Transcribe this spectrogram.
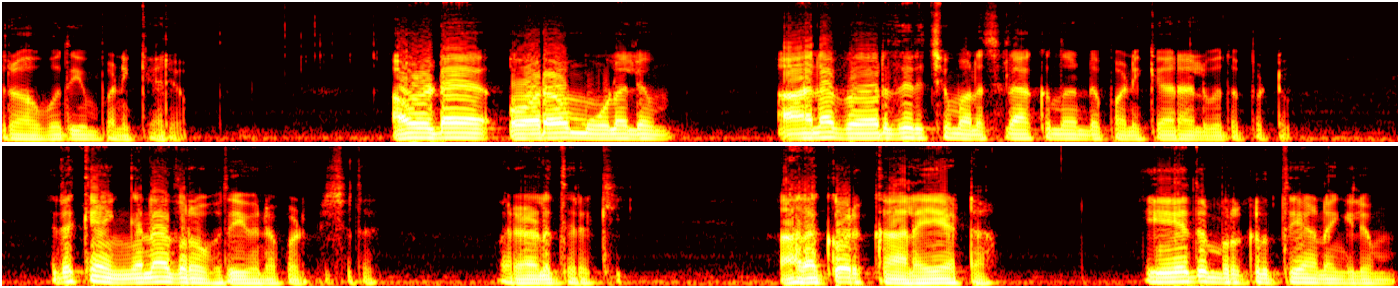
ദ്രൗപതിയും പണിക്കാരും. അവളുടെ ഓരോ മൂളലും ആന വേർതിരിച്ച് മനസ്സിലാക്കുന്നുണ്ട് പണിക്കാർ അത്ഭുതപ്പെട്ടു. ഇതൊക്കെ എങ്ങനെയാ ദ്രൗപദി ഇവനെ പഠിപ്പിച്ചത്? ഒരാൾ തിരക്കി. അതൊക്കെ ഒരു കലയേട്ടാ. ഏത് മൃഗൃത്തിയാണെങ്കിലും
